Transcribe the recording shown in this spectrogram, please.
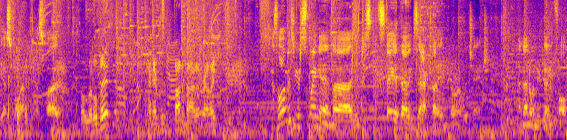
PS4 and PS5. A little bit? I never thought about it, really. As long as you're swinging, uh, you just stay at that exact height and don't really change. And then when you're done, you fall.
